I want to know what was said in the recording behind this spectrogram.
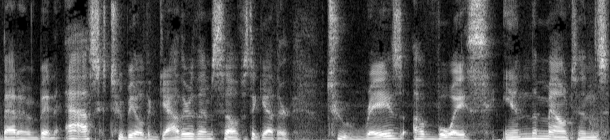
that have been asked to be able to gather themselves together to raise a voice in the mountains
